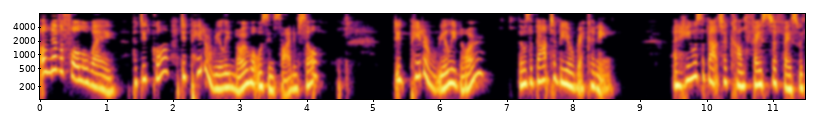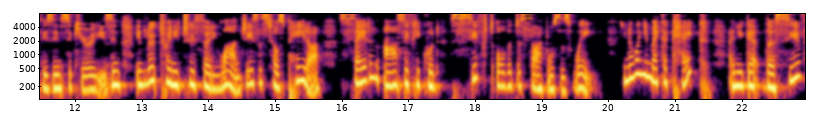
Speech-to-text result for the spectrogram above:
I'll never fall away. But did God, did Peter really know what was inside himself? Did Peter really know? There was about to be a reckoning. And he was about to come face to face with his insecurities. In, in Luke 22, 31, Jesus tells Peter, Satan asked if he could sift all the disciples as wheat. You know when you make a cake and you get the sieve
